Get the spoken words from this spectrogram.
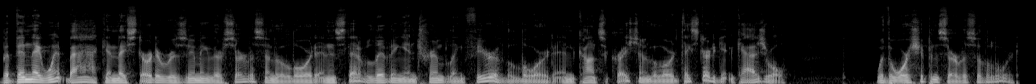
But then they went back and they started resuming their service unto the Lord. And instead of living in trembling fear of the Lord and consecration of the Lord, they started getting casual with the worship and service of the Lord.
